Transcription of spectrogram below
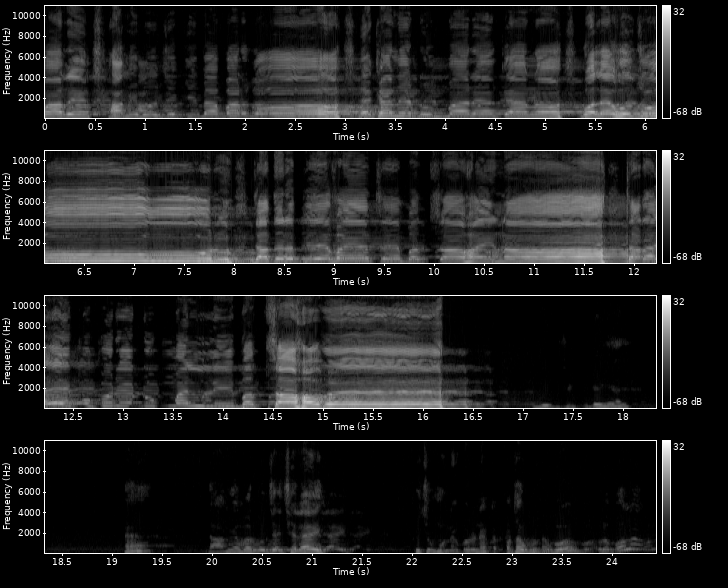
মারে। আমি বলছি, কি ব্যাপার গো? এখানে ডুব মারে কেন? বলে, হুজুর, যাদের বিয়ে হয়েছে বাচ্চা হয় না। তারা এই পুকুরে ডুব মারলি বাচ্চা হবে। হ্যাঁ? আমি আবার বলছি, "এই ছেলে, কিছু মনে করেন একটা কথা বলব, বলে, বলো।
